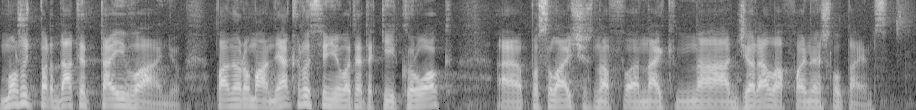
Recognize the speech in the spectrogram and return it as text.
можуть передати Тайваню. Пане Роман, як розцінювати такий крок, посилаючись на на, на джерела Financial Times?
